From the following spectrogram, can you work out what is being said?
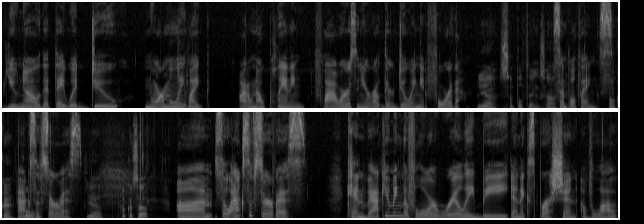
you know that they would do normally, like, I don't know, planting flowers, and you're out there doing it for them. Yeah, simple things, huh? Simple things. Okay, Acts cool. of service. Yeah, hook us up. Um, so acts of service. Can vacuuming the floor really be an expression of love?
